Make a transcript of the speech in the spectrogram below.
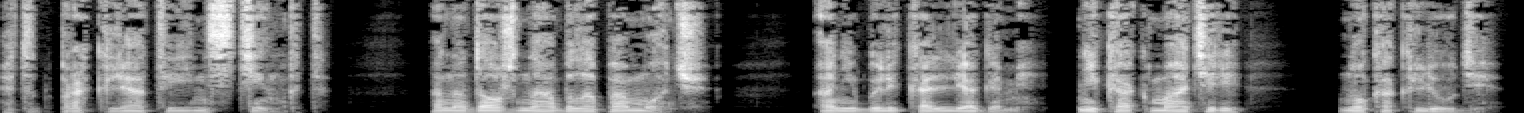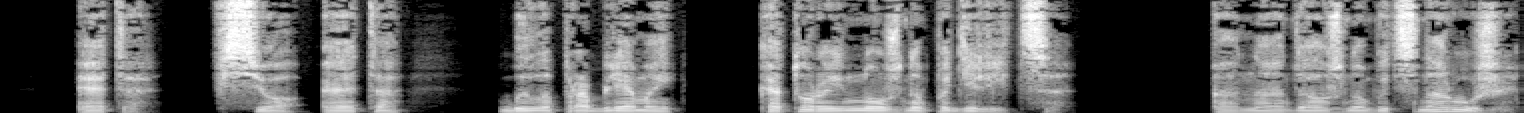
Этот проклятый инстинкт. Она должна была помочь. Они были коллегами, не как матери, но как люди. Это, все это было проблемой, которой нужно поделиться. Она должно быть снаружи.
